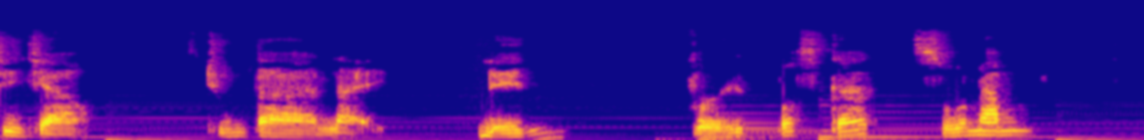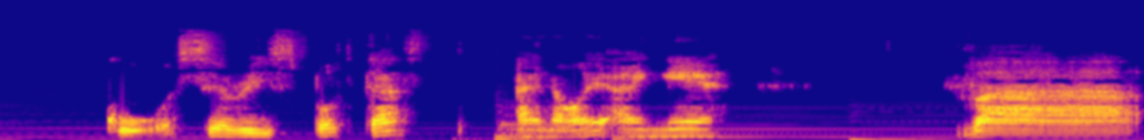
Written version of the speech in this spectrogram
Xin chào, chúng ta lại đến với podcast số 5 của series podcast Ai nói ai nghe. Và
